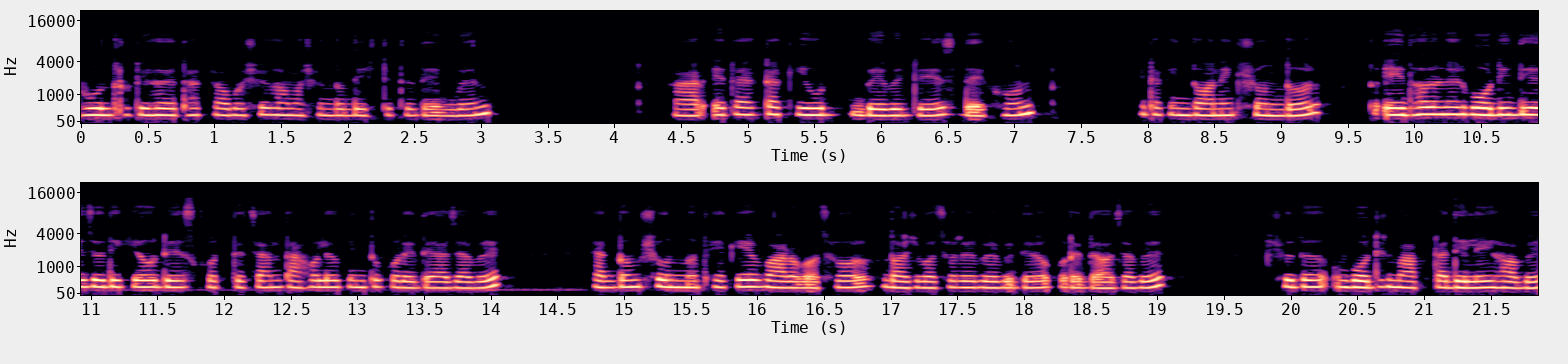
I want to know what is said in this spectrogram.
ভুল ত্রুটি হয়ে থাকে, অবশ্যই ক্ষমা সুন্দর দৃষ্টিতে দেখবেন। আর এটা একটা কিউট বেবি ড্রেস দেখুন। এটা কিন্তু অনেক সুন্দর। তো এই ধরনের বডি দিয়ে যদি কেউ ড্রেস করতে চান, তাহলেও কিন্তু করে দেওয়া যাবে। একদম শূন্য থেকে বারো বছর, দশ বছরের বেবিদেরও করে দেওয়া যাবে। শুধু বডির মাপটা দিলেই হবে।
